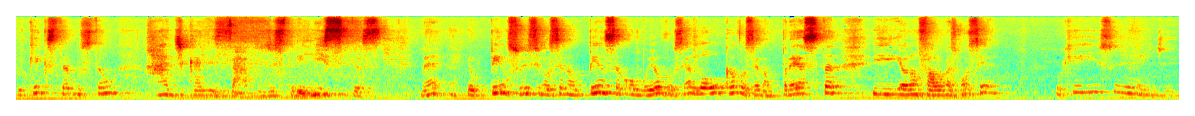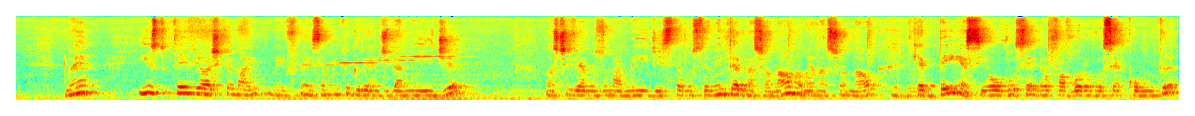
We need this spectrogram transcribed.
Por que, que estamos tão radicalizados, extremistas? Né? Eu penso isso, se você não pensa como eu, você é louca, você não presta e eu não falo mais com você. O que é isso, gente? Não é? Isso teve, eu acho que é uma, uma influência muito grande da mídia. Nós tivemos uma mídia, estamos tendo internacional, não é nacional, uhum. que é bem assim, ou você é meu favor ou você é contra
